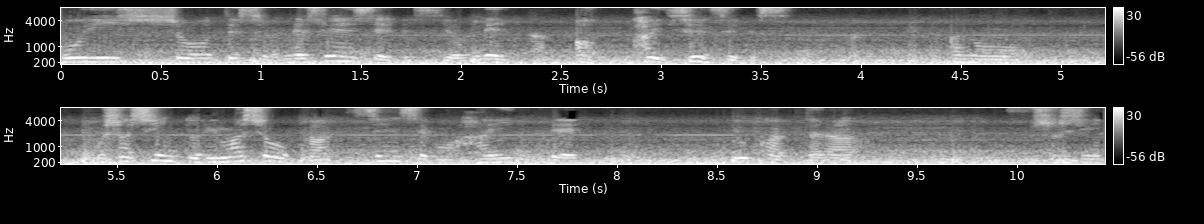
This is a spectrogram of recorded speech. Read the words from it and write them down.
ご一緒ですよね、先生ですよね、あ、はい、先生です。あの、お写真撮りましょうか。先生も入って、よかったら、お写真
